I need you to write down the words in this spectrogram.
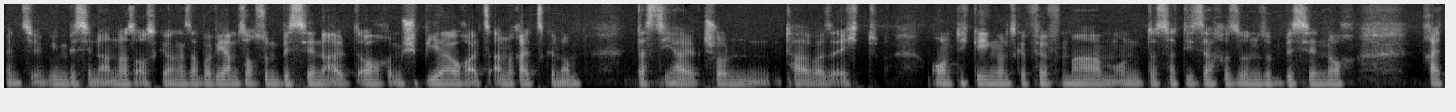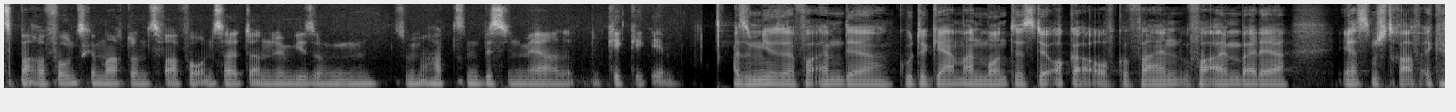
wenn es irgendwie ein bisschen anders ausgegangen ist. Aber wir haben es auch so ein bisschen halt auch im Spiel auch als Anreiz genommen, dass die halt schon teilweise echt ordentlich gegen uns gepfiffen haben und das hat die Sache so, so ein bisschen noch reizbarer für uns gemacht und zwar für uns halt dann irgendwie so, ein, so hat es ein bisschen mehr Kick gegeben. Also mir ist ja vor allem der gute German Montes de Oca aufgefallen, vor allem bei der ersten Strafecke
